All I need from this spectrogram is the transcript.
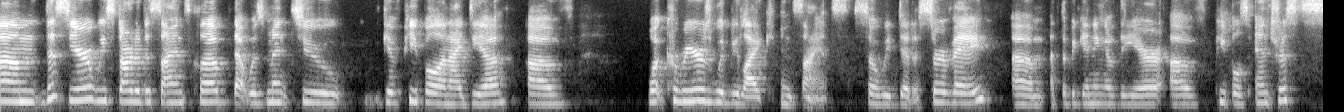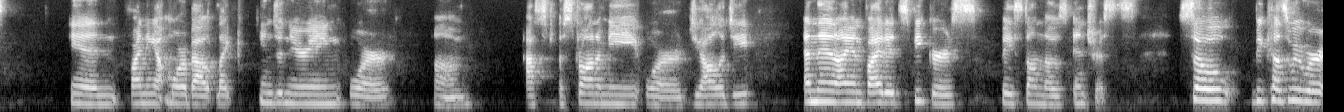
Um, this year, we started a science club that was meant to give people an idea of what careers would be like in science. So we did a survey um, at the beginning of the year of people's interests in finding out more about like engineering or um, ast- astronomy or geology. And then I invited speakers based on those interests. So, because we were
